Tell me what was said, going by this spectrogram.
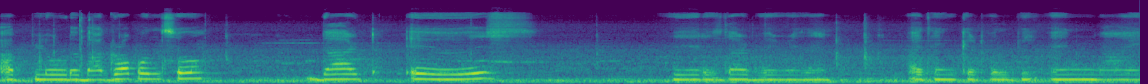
upload a backdrop also. That is where is that? Where is it i think it will be in my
